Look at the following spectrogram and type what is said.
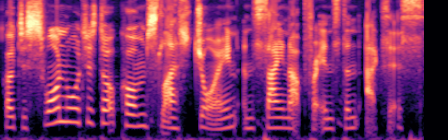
go to swanwaters.com slash join and sign up for instant access.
